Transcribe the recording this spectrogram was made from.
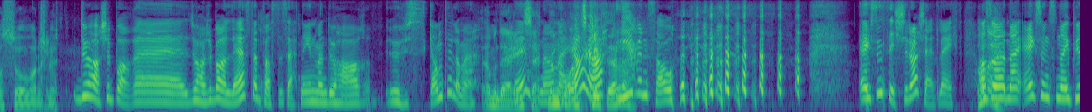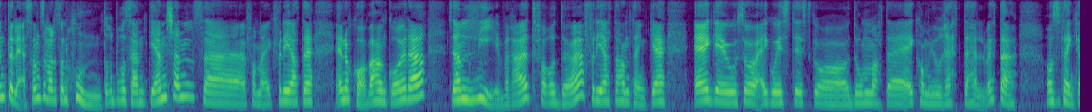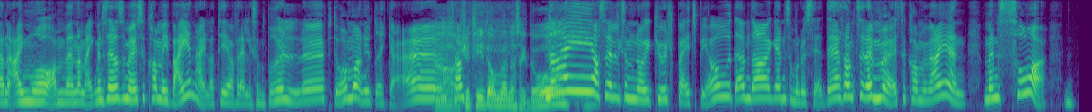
Og så var det slutt. Du har, ikke bare, du har ikke bare lest den første setningen, men du har du husker den til og med. Ja, men det er én setning. Hvor Ja, vanskelig ja. er? Even so. Jeg syns ikke det var kjedelig. Altså, nei. jeg synes når jeg begynte å lese den, så var det sånn 100 gjenkjennelse for meg. Fordi at Hove han går jo der, så er han livredd for å dø. Fordi at han tenker jeg er jo så egoistisk og dum at jeg kommer jo rett til helvete. Og så tenker han jeg må omvende meg. Men så er det så mye som kommer i veien hele tida. For det er liksom bryllup, da må han jo drikke øl. Ja, sant? ikke tid til å omvende seg da. Nei, og så er det liksom noe kult på HBO den dagen, så må du se det. Sant? Så det er mye som kommer i veien. Men så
